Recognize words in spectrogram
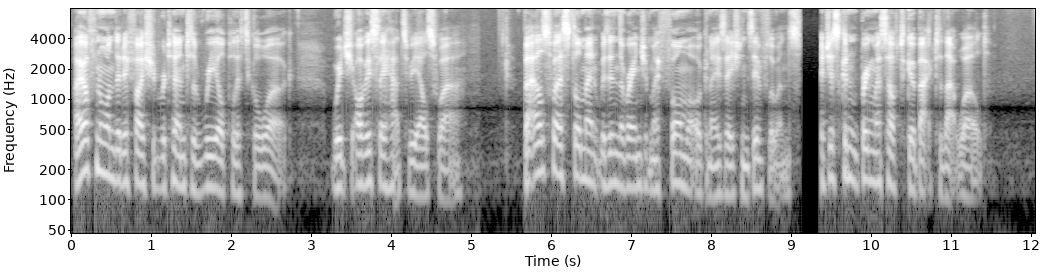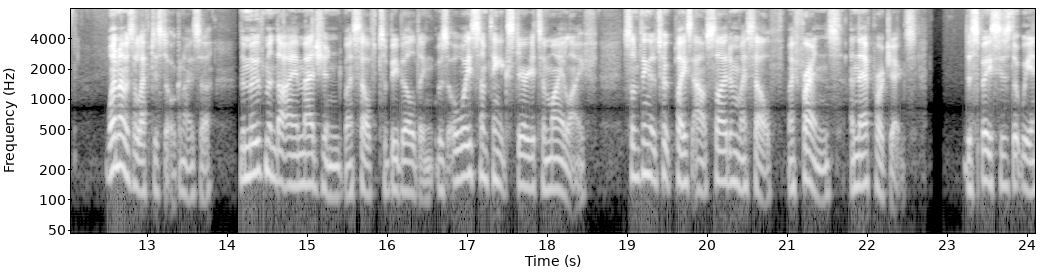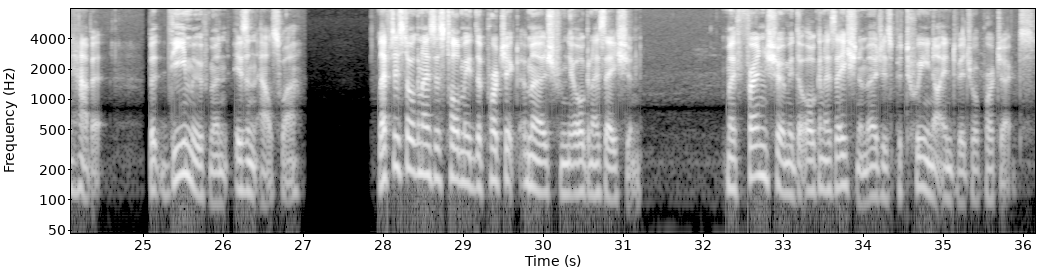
I often wondered if I should return to the real political work, which obviously had to be elsewhere. But elsewhere still meant within the range of my former organisation's influence. I just couldn't bring myself to go back to that world. When I was a leftist organiser, the movement that I imagined myself to be building was always something exterior to my life, something that took place outside of myself, my friends, and their projects, the spaces that we inhabit. But the movement isn't elsewhere. Leftist organisers told me the project emerged from the organisation. My friends show me the organisation emerges between our individual projects.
